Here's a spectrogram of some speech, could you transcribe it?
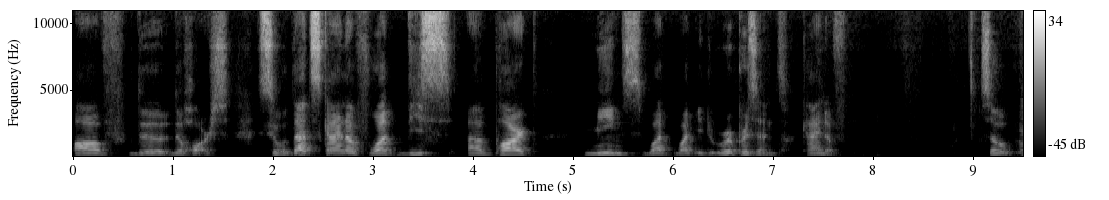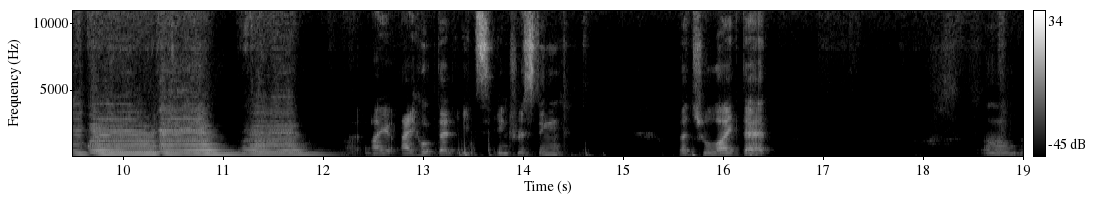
of the, the horse. So that's kind of what this uh, part means, what, what it represents, kind of. So I, I hope that it's interesting. that you like that. Um,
